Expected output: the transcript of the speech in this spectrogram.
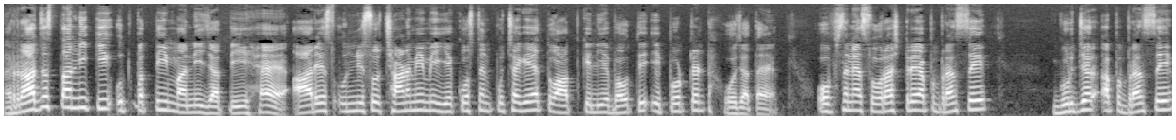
राजस्थानी की उत्पत्ति मानी जाती है। आर एस उन्नीस सौ छियानवे में ये क्वेश्चन पूछा गया तो आपके लिए बहुत ही इंपॉर्टेंट हो जाता है। ऑप्शन है सौराष्ट्र अपभ्रंश से गुर्जर अपभ्रंश से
